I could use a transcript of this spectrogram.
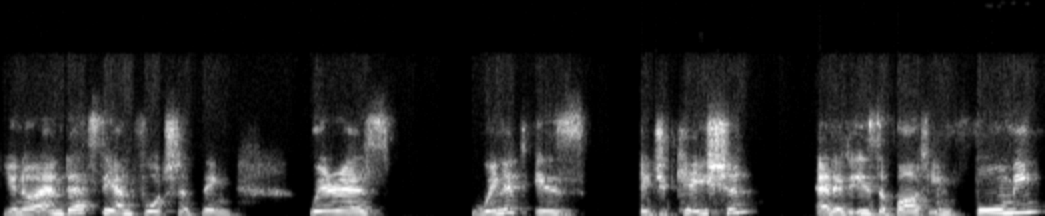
You know, and that's the unfortunate thing. Whereas when it is education and it is about informing,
